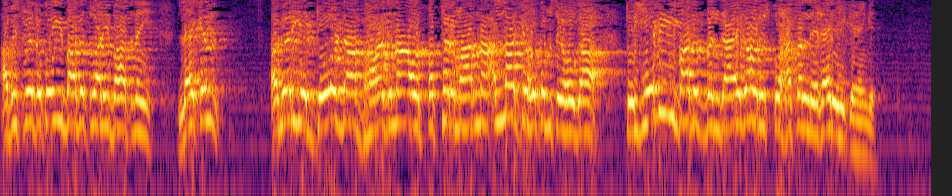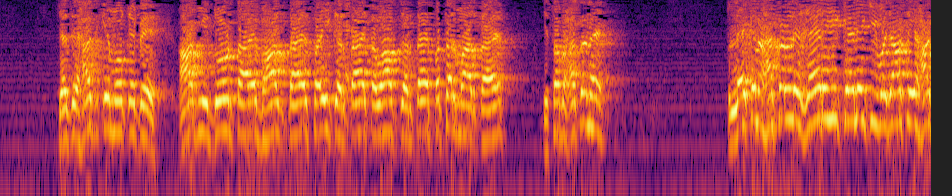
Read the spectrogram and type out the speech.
اب اس میں تو کوئی عبادت والی بات نہیں۔ لیکن اگر یہ دوڑنا، بھاگنا اور پتھر مارنا اللہ کے حکم سے ہوگا، تو یہ بھی عبادت بن جائے گا اور اس کو حسن لغیر ہی کہیں گے۔ جیسے حج کے موقع پہ آدمی دوڑتا ہے، بھاگتا ہے صحیح کرتا ہے، طواف کرتا ہے، پتھر مارتا ہے، یہ سب حسن ہے۔ تو لیکن حسن نے غیر ہی کہنے کی وجہ سے حج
